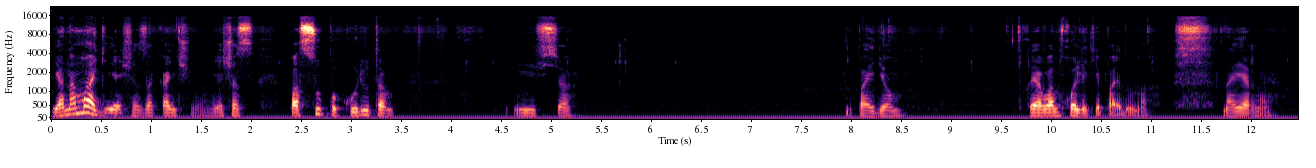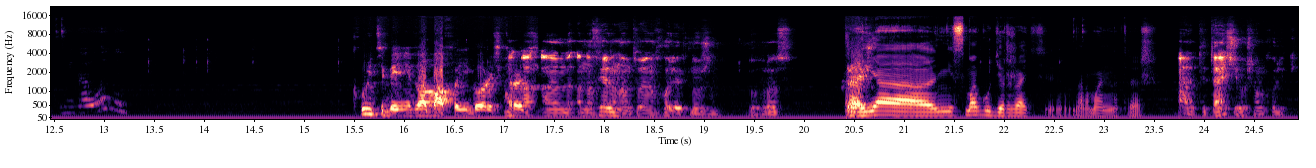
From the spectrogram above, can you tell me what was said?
я на магии я сейчас заканчиваю. Я сейчас пасу, покурю там. И все. И пойдем. Только я в анхолике пойду, нах. Наверное. Хуй тебе, не два бафа, Егорыч, А, короче. а, а, а нахрена нам твой анхолик нужен? Вопрос. А Трэш. я не смогу держать нормально трэш. А, ты танчиваешь в анхолике?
